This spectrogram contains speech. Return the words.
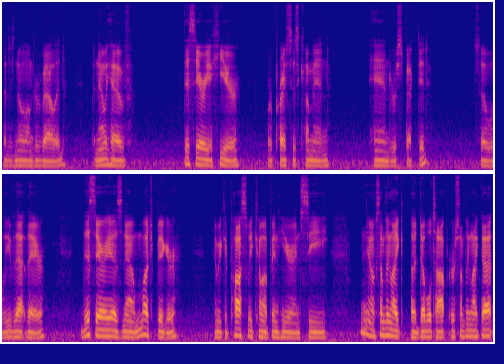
That is no longer valid. But now we have this area here where prices come in and respected. So we'll leave that there. This area is now much bigger and we could possibly come up in here and see, you know, something like a double top or something like that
